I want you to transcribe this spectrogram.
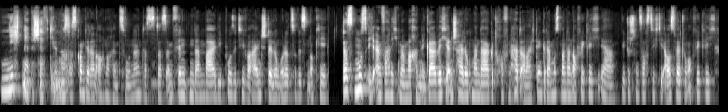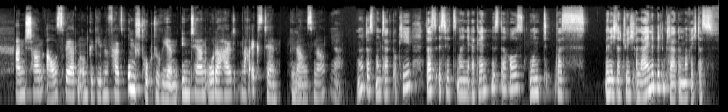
nicht mehr beschäftigen genau, muss. das kommt ja dann auch noch hinzu, ne? Das, das Empfinden dann bei, die positive Einstellung oder zu wissen, okay, das muss ich einfach nicht mehr machen, egal welche Entscheidung man da getroffen hat. Aber ich denke, da muss man dann auch wirklich, ja, wie du schon sagst, sich die Auswertung auch wirklich anschauen, auswerten und gegebenenfalls umstrukturieren, intern oder halt nach extern hinaus, ne? Ja. Ne, dass man sagt, okay, das ist jetzt meine Erkenntnis daraus und was wenn ich natürlich alleine bin, klar, dann mache ich das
